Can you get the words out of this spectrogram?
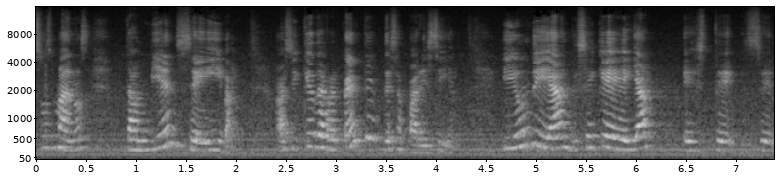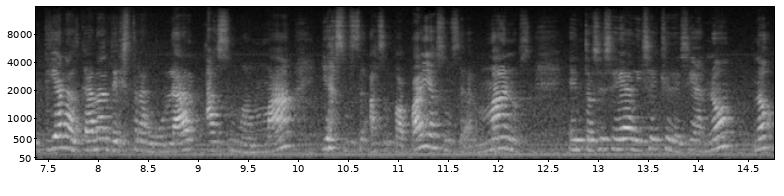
sus manos, también se iba. Así que de repente desaparecía. Y un día dice que ella este, sentía las ganas de estrangular a su mamá y a, a su papá y a sus hermanos. Entonces ella dice que decía, no, no,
